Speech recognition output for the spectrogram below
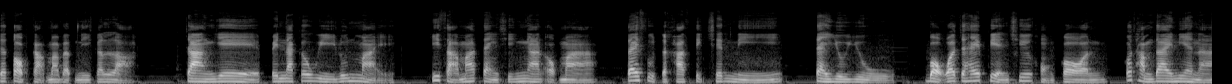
จะตอบกลับมาแบบนี้กันล่ะ จางเย่เป็นนักกวีรุ่นใหม่ ที่สามารถแต่งชิ้นงานออกมา ได้สุดจะคลาสสิกเช่นนี้ แต่อยู่ๆบอกว่าจะให้เปลี่ยนชื่อของกรก็ทำได้เนี่ยนะ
